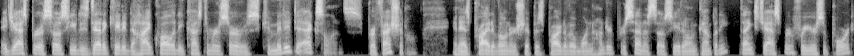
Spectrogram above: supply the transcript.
A Jasper associate is dedicated to high quality customer service, committed to excellence, professional, and has pride of ownership as part of a 100% associate owned company. Thanks, Jasper, for your support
